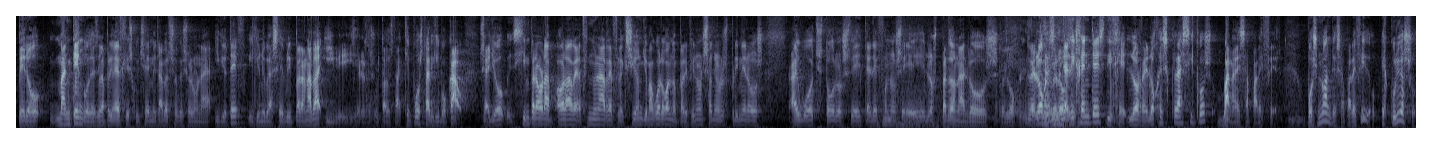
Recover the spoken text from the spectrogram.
Pero mantengo desde la primera vez que escuché metaverso que eso era una idiotez y que no iba a servir para nada y, y el resultado está. Que puedo estar equivocado. O sea, yo siempre ahora, ahora haciendo una reflexión, yo me acuerdo cuando aparecieron, salieron los primeros iWatch, todos los eh, teléfonos, eh, los, perdona, los Relojes relojes inteligentes. inteligentes, dije, los relojes clásicos van a desaparecer. Pues no han desaparecido, es curioso.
